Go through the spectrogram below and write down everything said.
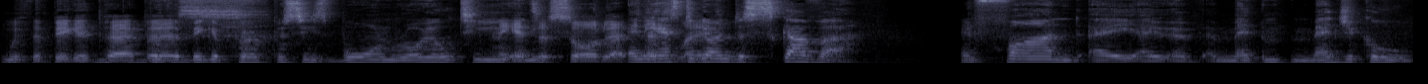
with a bigger purpose. with a bigger purpose. He's born royalty, And he gets a sword and he has has to go and discover and find a a, a, a ma- magical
